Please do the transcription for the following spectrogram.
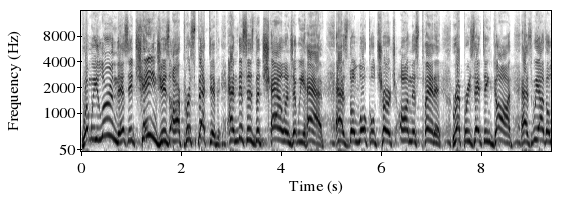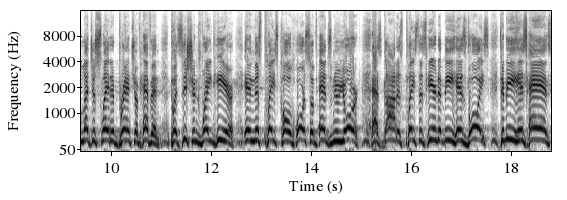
When we learn this, it changes our perspective. And this is the challenge that we have as the local church on this planet, representing God as we are the legislative branch of heaven, positioned right here in this place called Horseheads, New York, as God has placed us here to be His voice, to be His hands,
